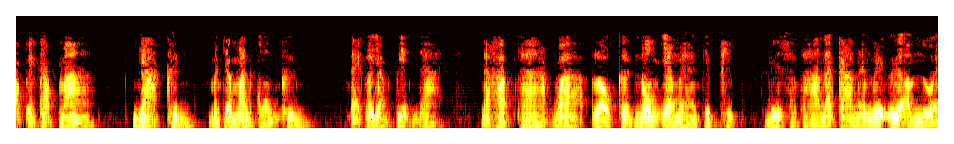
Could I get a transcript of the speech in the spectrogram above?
ลับไปกลับมายากขึ้น มันจะมั่นคงขึ้น แต่ก็ยังเปลี่ยนได้นะครับ ถ้าหากว่าเราเกิดโน้มเอียงไปทางที่ผิด หรือสถานการณ์นั้นไม่เอื้ออำนวย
